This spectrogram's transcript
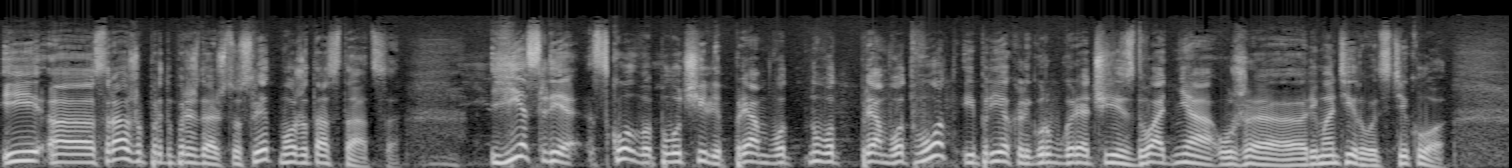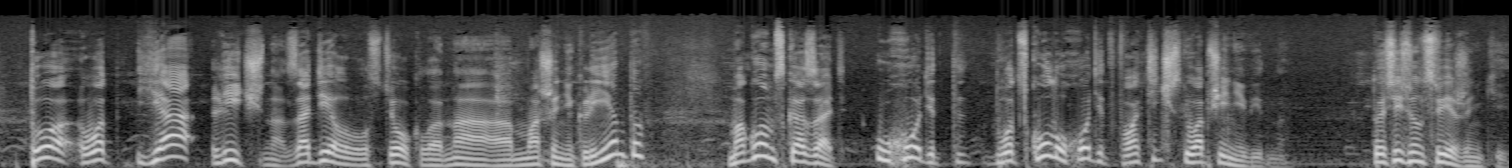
И э, сразу же предупреждают, что след может остаться. Если скол вы получили прям вот, ну вот, прям вот-вот и приехали, грубо говоря, через два дня уже ремонтировать стекло, то вот я лично заделывал стекла на машине клиентов. Могу вам сказать, уходит, вот скол уходит фактически вообще не видно. То есть, если он свеженький.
